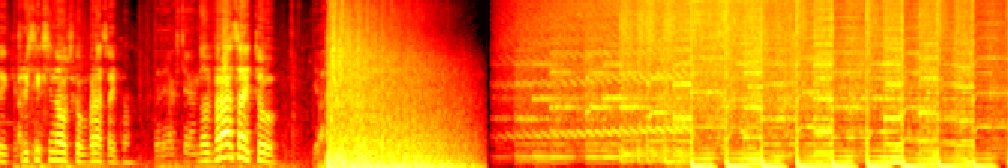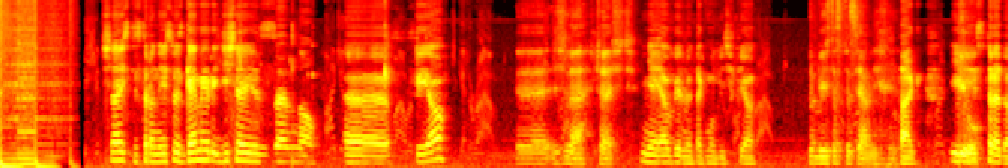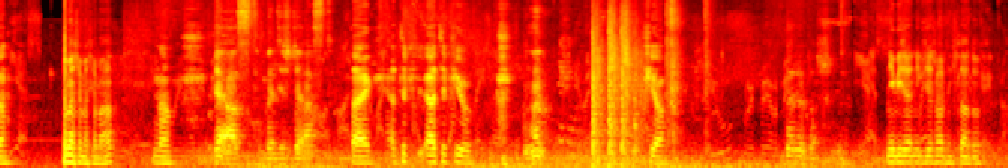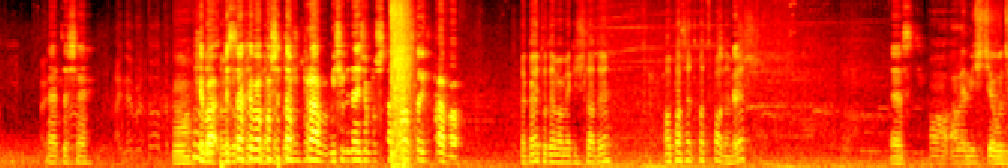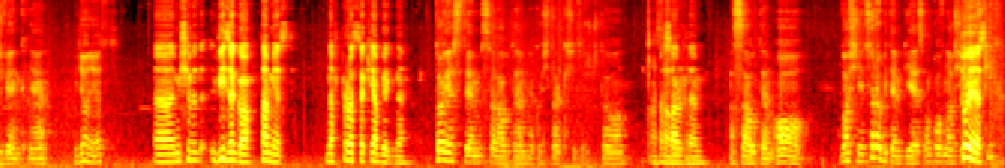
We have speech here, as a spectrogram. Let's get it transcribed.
ty 360 no scope, wracaj tu. Ja chciałem No wracaj tu! Ja- Cześć, z tej strony jest Gamer i dzisiaj jest ze mną e, Fio? E, źle, cześć. Nie, ja uwielbiam tak mówić, Fio. Zrobiłeś to specjalnie. Tak. I Fiu. Stredo. Siema, siema, siema. No, Jeast, będziesz Jeast. tak. A ty, a ty Fiu. No, Fio. przerywasz. Nie widzę nigdzie żadnych śladów. Ja też nie. No. Chyba, samego wiesz co, chyba na poszedł tam w kontrolę? prawo. Mi się wydaje, że poszedł tam prosto i w prawo. Czekaj, tutaj mam jakieś ślady. On poszedł pod spodem, wiesz? Jest. O, ale mi ścięło dźwięk, nie? Gdzie on jest? E, mi się wyda... Widzę go, tam jest. Na wprost jak ja biegnę. To jest tym salautem, jakoś tak się to czytało. Assaultem. Assaultem. O! Właśnie, co robi ten pies? On pownosi Tu jest. wszystkich?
